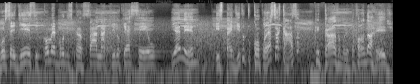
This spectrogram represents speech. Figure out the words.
Você disse como é bom descansar naquilo que é seu. E é mesmo. Expedito, tu comprou essa casa? Que casa, mulher? Tô falando da rede.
